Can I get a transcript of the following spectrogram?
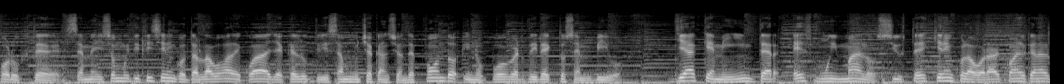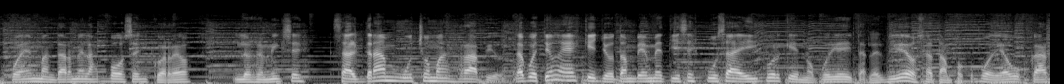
por ustedes. Se me hizo muy difícil encontrar la voz adecuada ya que él utiliza mucha canción de fondo y no puedo ver directos en vivo. Ya que mi Inter es muy malo. Si ustedes quieren colaborar con el canal pueden mandarme las voces correos y los remixes saldrán mucho más rápido. La cuestión es que yo también metí esa excusa ahí porque no podía editarle el video, o sea, tampoco podía buscar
